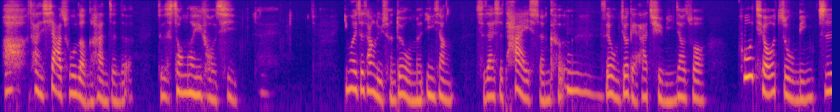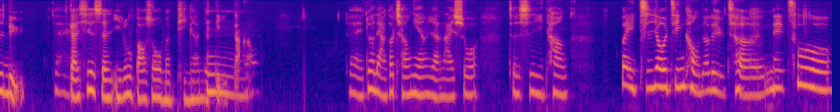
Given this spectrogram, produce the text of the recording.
啊，差点吓出冷汗，真的就是松了一口气。对，因为这趟旅程对我们印象实在是太深刻了，嗯，所以我们就给它取名叫做“呼求主名之旅”。对，感谢神一路保守我们平安的抵达。嗯对，对两个成年人来说，这是一趟未知又惊恐的旅程。没错，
